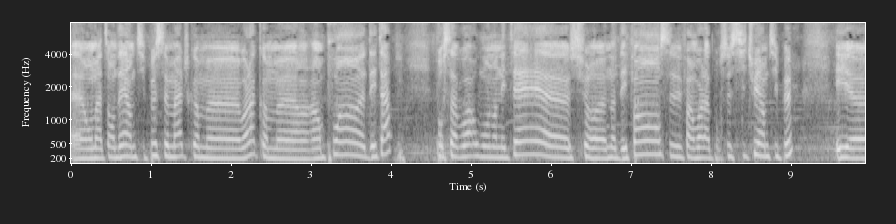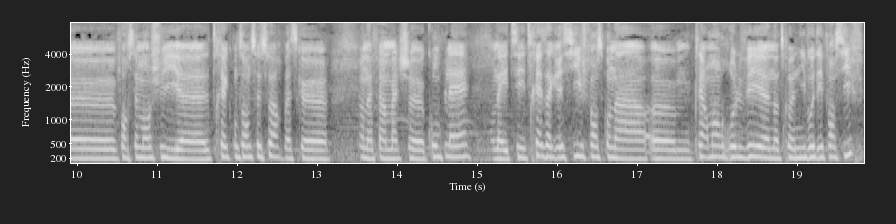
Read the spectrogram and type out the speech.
Euh, on attendait un petit peu ce match comme euh, voilà comme un point d'étape pour savoir où on en était sur notre défense. Enfin voilà pour se situer un petit peu. Et forcément, je suis très contente ce soir parce que on a fait un match complet. On a été très agressif. Je pense qu'on a euh, clairement relevé notre niveau défensif.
